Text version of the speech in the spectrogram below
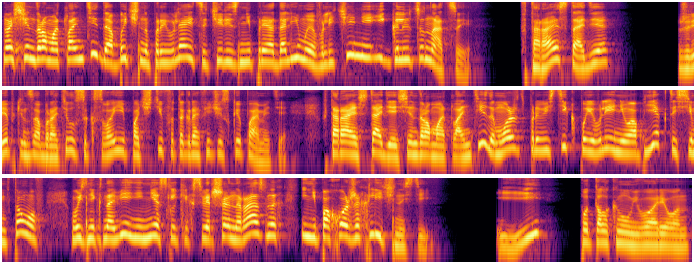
но синдром Атлантиды обычно проявляется через непреодолимое влечение и галлюцинации. Вторая стадия. Жеребкинс обратился к своей почти фотографической памяти. Вторая стадия синдрома Атлантиды может привести к появлению объекта симптомов возникновения нескольких совершенно разных и непохожих личностей. «И?» — подтолкнул его Орион.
